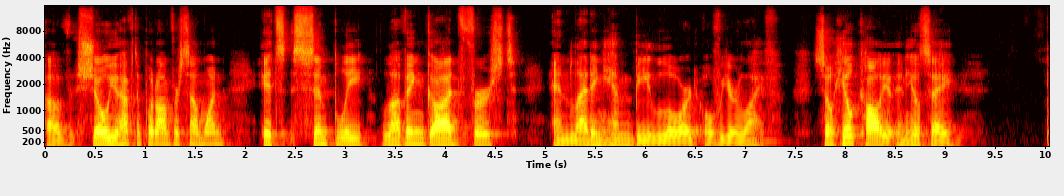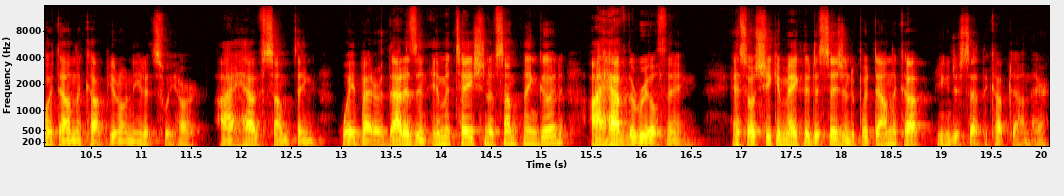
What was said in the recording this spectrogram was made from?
of show you have to put on for someone. It's simply loving God first and letting Him be Lord over your life. So He'll call you and He'll say, Put down the cup. You don't need it, sweetheart. I have something way better. That is an imitation of something good. I have the real thing. And so she can make the decision to put down the cup. You can just set the cup down there.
